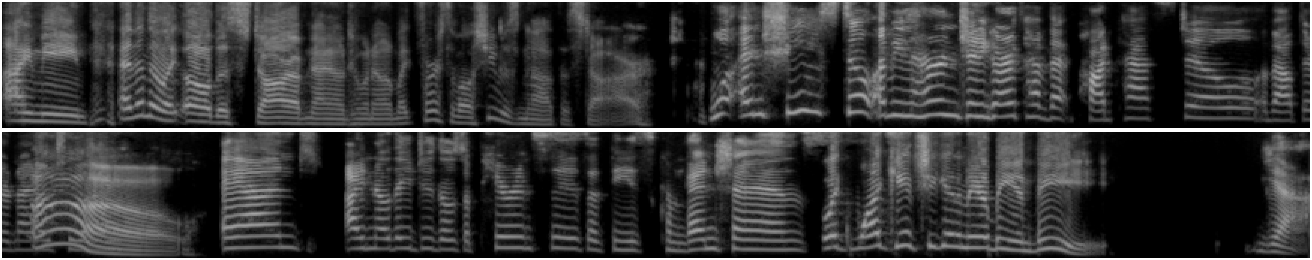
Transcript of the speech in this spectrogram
I mean, and then they're like, "Oh, the star of 90210." I'm like, first of all, she was not the star. Well, and she still, I mean, her and Jennie Garth have that podcast still about their 90210. Oh, And I know they do those appearances at these conventions. like why can't she get an Airbnb? yeah,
